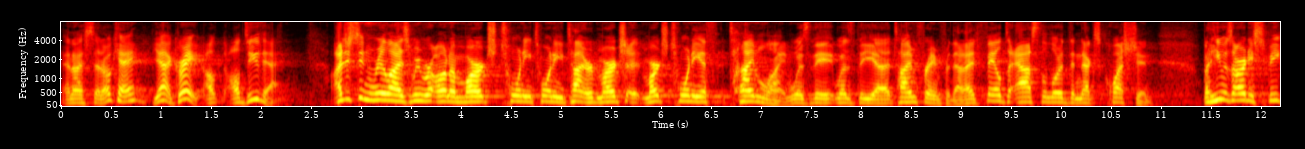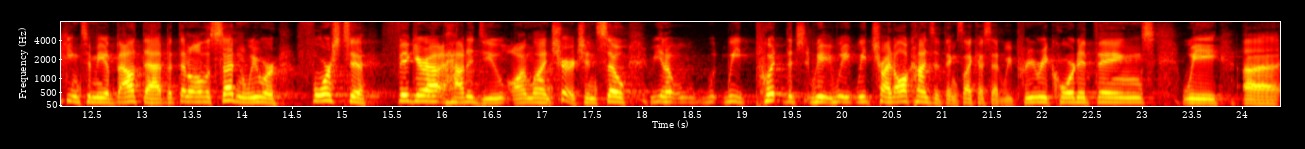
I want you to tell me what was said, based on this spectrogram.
And I said, Okay, yeah, great, I'll, I'll do that. I just didn't realize we were on a March 2020 time, or March, uh, March 20th timeline was the, was the uh, time frame for that. I failed to ask the Lord the next question. But he was already speaking to me about that. But then all of a sudden, we were forced to figure out how to do online church. And so, you know, we put the, we, we, we tried all kinds of things. Like I said, we pre-recorded things, we, uh,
